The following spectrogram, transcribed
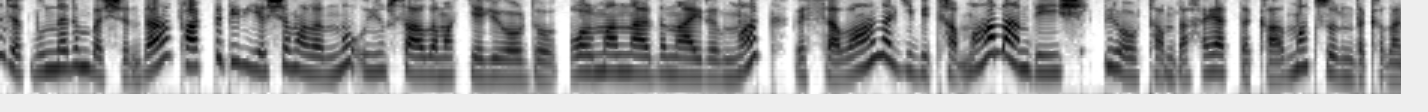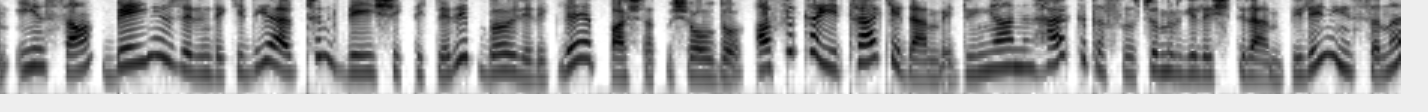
Ancak bunların başında farklı bir yaşam alanına uyum sağlamak geliyordu. Ormanlardan ayrılmak ve savana gibi tamamen değişik bir ortamda hayat hayatta kalmak zorunda kalan insan beyni üzerindeki diğer tüm değişiklikleri böylelikle başlatmış oldu. Afrika'yı terk eden ve dünyanın her kıtasını sömürgeleştiren bilen insanı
